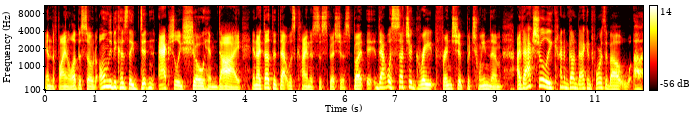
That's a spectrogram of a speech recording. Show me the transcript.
in the final episode, only because they didn't actually show him die, and I thought that that was kind of suspicious. But it, that was such a great friendship between them. I've actually kind of gone back and forth about. Uh,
